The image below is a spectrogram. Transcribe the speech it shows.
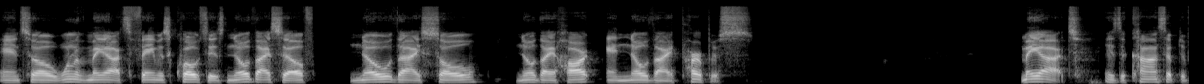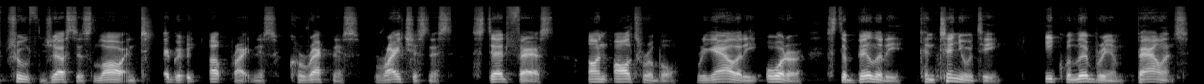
And so one of Maat's famous quotes is Know thyself, know thy soul, know thy heart, and know thy purpose. Maat is the concept of truth, justice, law, integrity, uprightness, correctness, righteousness, steadfast, unalterable, reality, order, stability, continuity, equilibrium, balance,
